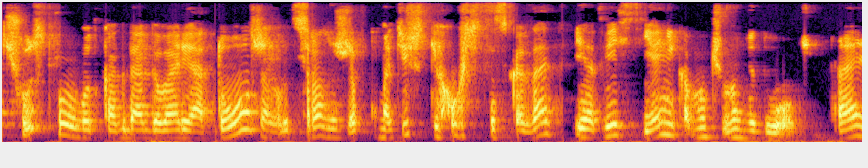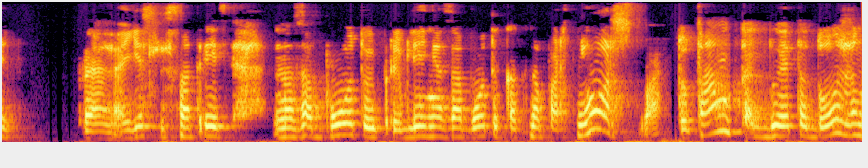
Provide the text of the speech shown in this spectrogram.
чувствую, вот когда говорят «должен», вот сразу же автоматически хочется сказать и ответить «я никому чего не должен». Правильно? Правильно. А если смотреть на заботу и проявление заботы как на партнерство, то там как бы это должен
